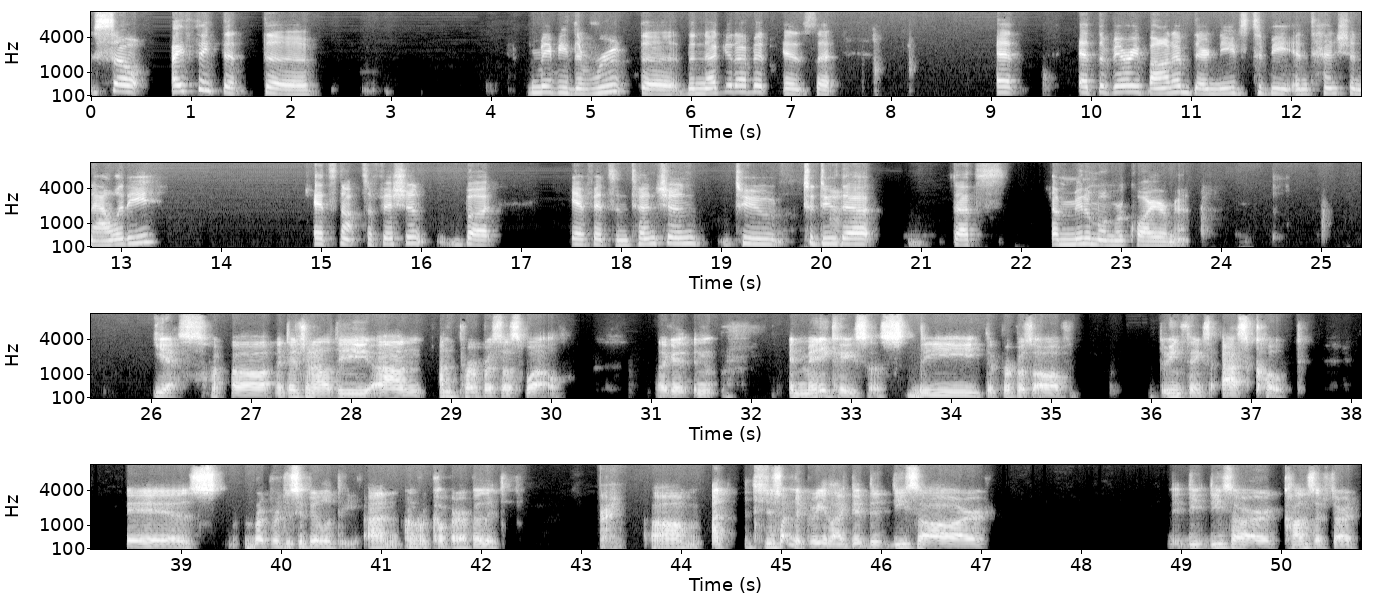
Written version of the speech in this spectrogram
so I think that the maybe the root, the the nugget of it is that at at the very bottom there needs to be intentionality. It's not sufficient, but if it's intention to to do hmm. that, that's a minimum requirement. Yes, uh, intentionality and and purpose as well. Like in in many cases, the the purpose of doing things as code is reproducibility and, and recoverability. Right. Um, and to some degree, like the, the, these are the, these are concepts that are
